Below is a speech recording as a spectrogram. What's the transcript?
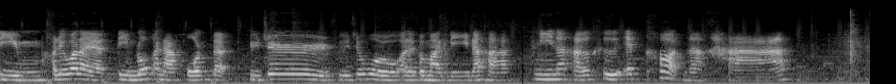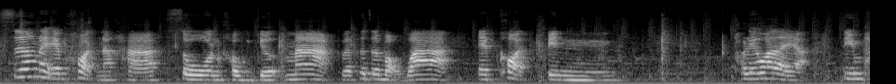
ธีมเขาเรียกว่าอะไรอะธีมโลกอนาคตแบบ future future world อะไรประมาณนี้นะคะนี่นะคะก็คือ e p c o t นะคะซึ่งใน e p c o t นะคะ โซนเขาเยอะมาก แล้วคือจะบอกว่า e p c o t เป็นเขาเรียกว่าอะไรอะทีมพ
